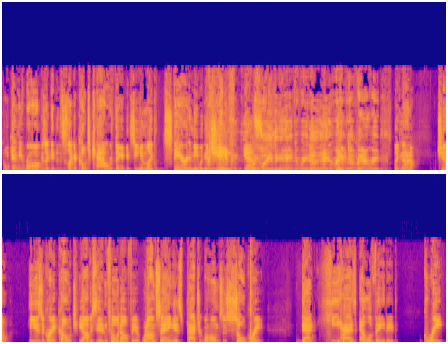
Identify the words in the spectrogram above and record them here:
don't get me wrong, because this is like a Coach Cowher thing. I could see him like staring at me with the chin. Yes. What, do you mean, Andy Reid? Andy Reid. Like, no, no, no. Chill. He is a great coach. He obviously did in Philadelphia. What I'm saying is Patrick Mahomes is so great that he has elevated great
